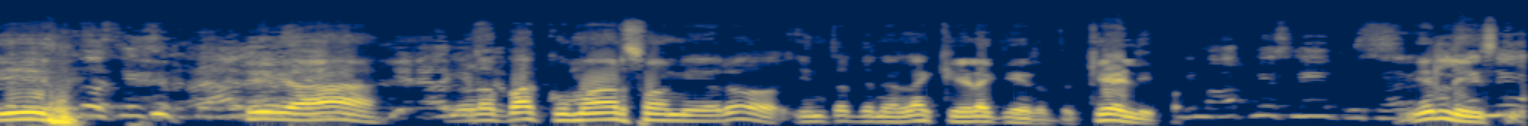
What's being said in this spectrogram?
ಈ- ಈಗ ನೋಡಪ್ಪ ಕುಮಾರಸ್ವಾಮಿ ಅವರು ಇಂಥದ್ದನ್ನೆಲ್ಲ ಕೇಳಕ್ಕೆ ಇರೋದು. ಕೇಳಿ ನಿಮ್ಮ ಆತ್ಮೀಯ ಸ್ನೇಹಿತರು ಸರ್ ಇರ್ಲಿ ಸ್ನೇಹ.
